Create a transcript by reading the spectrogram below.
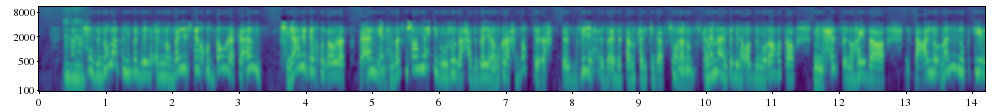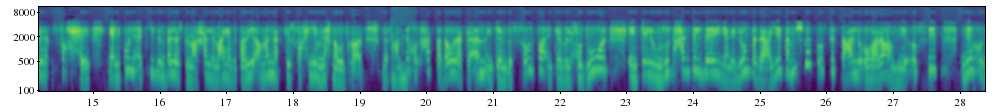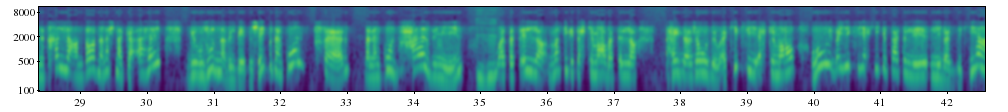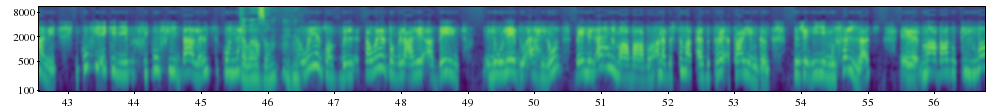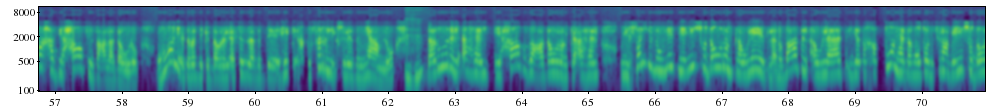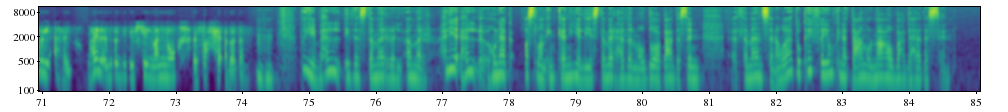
بدون ما تنتبه إنه بلش تاخذ دورها كأم. شو يعني تاخذ دورك كأم؟ يعني بس مش عم نحكي بوجودها حد بينا. بكرة رح تبطل رح تزيح إذا قدرت تعمل liquidation لأنه كمان ما ننتبه أوقات بالمراهقة بنحس إنه هيدا التعلق منه كثير صحي. يعني كوني أكيد نبلش بمحل معين بطريقة منا كثير صحية من نحن وصغار. بس عم تاخذ حتى دورها كأم إن كان بالسلطة إن كان بالحضور إن كان الوجود حد البي يعني اليوم تداعياتها مش بس قصة تعلق وغرام هي قصة ناخذ نتخلى عن دورنا نحن كأهل بوجودنا بالبيت. مش هيك بدنا نكون firm بدنا نكون حازمين وقت تقول ما فيك تحكي معه بتقول هيدا جوزي وأكيد في احكي معه وهو بيك في يحكيك ساعه اللي اللي بدك. يعني يكون في équilibre يكون في balance يكون نحن توازن. توازن بالتوازن بالعلاقة بين الاولاد وأهلهم بين الأهل مع بعضهم. أنا برسمها as triangle تجي هي مثلث آه، مع بعضه كل واحد يحافظ على دوره. وهون إذا بدك الدور الاساسي بدي هيك أختصر لك شو لازم يعملوا. ضروري الأهل يحافظوا على دورهم كأهل ويخلوا الاولاد يعيشوا دورهم كأولاد. لأنه بعض الأولاد يتخطون هذا الموضوع بصيروا عم يعيشوا دور الأهل. وهذا إذا بدك الشيء منه صحي ابدا. طيب هل إذا استمر الأمر هل هل هناك أصلا إمكانية ليستمر هذا الموضوع بعد سن ثمان سنوات وكيف يمكن التعامل معه بعد هذا السن؟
